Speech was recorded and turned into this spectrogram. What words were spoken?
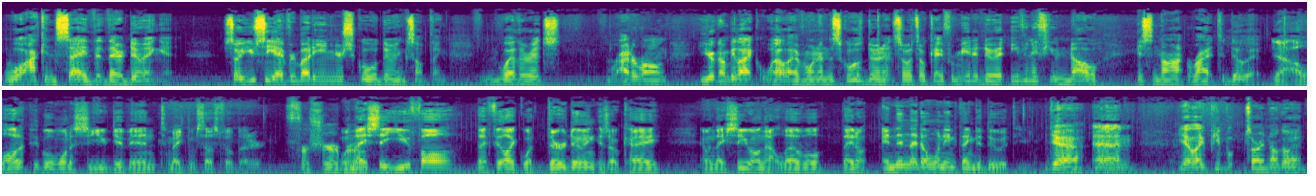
well, I can say that they're doing it. So you see everybody in your school doing something, whether it's right or wrong, you're gonna be like, well, everyone in the school is doing it, so it's okay for me to do it, even if you know it's not right to do it. Yeah, a lot of people want to see you give in to make themselves feel better. For sure, bro. When they see you fall, they feel like what they're doing is okay, and when they see you on that level, they don't, and then they don't want anything to do with you. yeah, and, and yeah, like people. Sorry, no, go ahead.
